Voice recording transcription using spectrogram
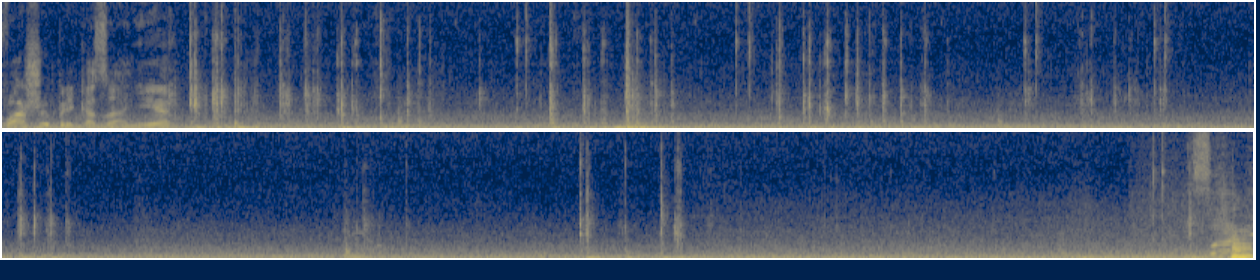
Ваши приказания? Хм.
